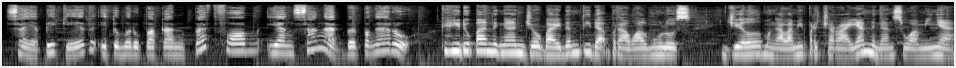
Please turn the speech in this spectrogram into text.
Saya pikir itu merupakan platform yang sangat berpengaruh. Kehidupan dengan Joe Biden tidak berawal mulus. Jill mengalami perceraian dengan suaminya,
